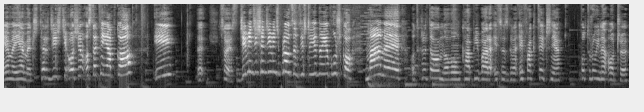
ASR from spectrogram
jemy, jemy. 48. Ostatnie jabłko i... e, Co jest? 99%! Jeszcze jedno jabłuszko! Mamy! Odkryto nową kapibarę. I co jest grane? Ej, faktycznie. Potrójne oczy.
